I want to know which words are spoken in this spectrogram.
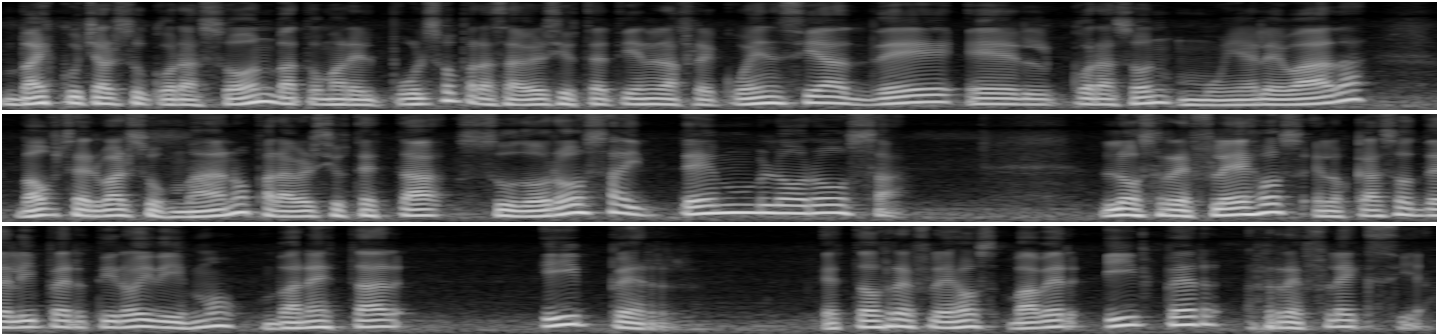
va a escuchar su corazón, va a tomar el pulso para saber si usted tiene la frecuencia del corazón muy elevada. Va a observar sus manos para ver si usted está sudorosa y temblorosa. Los reflejos en los casos del hipertiroidismo van a estar hiper estos reflejos va a haber hiperreflexia.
